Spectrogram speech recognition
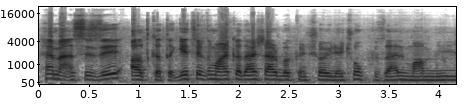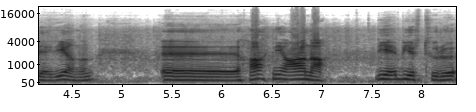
Hemen sizi alt kata getirdim arkadaşlar. Bakın şöyle çok güzel Mammilleria'nın eee Hahniana diye bir türü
